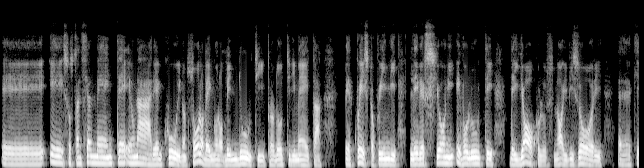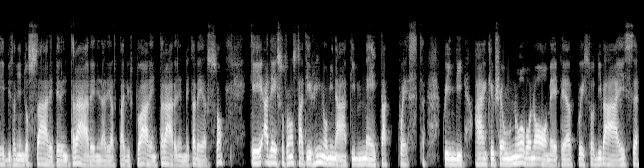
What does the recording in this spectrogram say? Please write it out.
eh, e sostanzialmente è un'area in cui non solo vengono venduti i prodotti di Meta per questo, quindi le versioni evolute degli Oculus, no? i visori eh, che bisogna indossare per entrare nella realtà virtuale, entrare nel metaverso, che adesso sono stati rinominati Meta Quest, quindi anche c'è un nuovo nome per questo device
